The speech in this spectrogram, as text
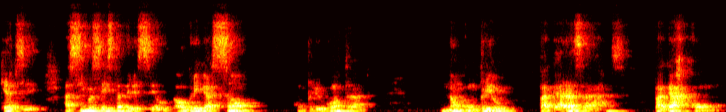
Quer dizer, assim você estabeleceu a obrigação, cumprir o contrato. Não cumpriu? Pagar as arras. Pagar como?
